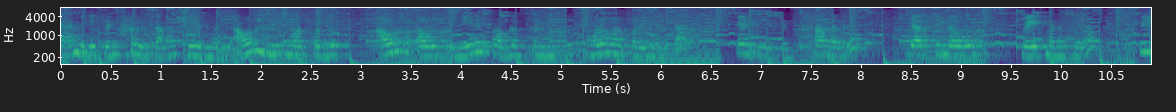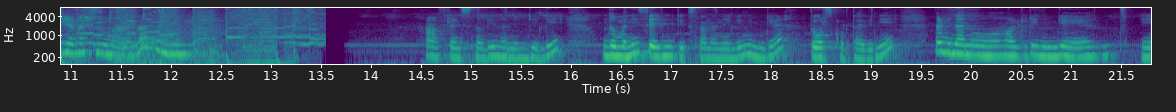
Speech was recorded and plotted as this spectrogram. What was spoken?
ಫ್ಯಾಮಿಲಿ ಫ್ರೆಂಡ್ಸ್ಗಳು ಸಹ ಶೇರ್ ಮಾಡಿ. ಅವರು ಯೂಸ್ ಮಾಡಿಕೊಂಡು ಅವರು ಅವ್ರ ಏನೇ ಪ್ರಾಬ್ಲಮ್ಸ್ಗಳನ್ನ ಸಾಲ್ವ್ ಮಾಡ್ಕೊಳ್ಳಿ ಅಂತ ಹೇಳ್ತೀವಿ ಫ್ರೆಂಡ್ಸ್ ಹಾಗಾದರೆ ಜಾಸ್ತಿ ನಾವು ವೆಯ್ಟ್ ಮಾಡೋಕ್ಕಿಲ್ಲ ವೀಡಿಯೋನ ಶುರು ಮಾಡೋಣ, ಬನ್ನಿ. ಹಾಂ ಫ್ರೆಂಡ್ಸ್ ನೋಡಿ ನಾನು ನಿಮಗೆ ಇಲ್ಲಿ ಒಂದು ಮನಿ ಸೇವಿಂಗ್ ಟಿಪ್ಸ್ನ ನಾನು ಇಲ್ಲಿ ನಿಮಗೆ ತೋರಿಸ್ಕೊಡ್ತಾ ಇದ್ದೀನಿ. ನೋಡಿ ನಾನು ಆಲ್ರೆಡಿ ನಿಮಗೆ ಈ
